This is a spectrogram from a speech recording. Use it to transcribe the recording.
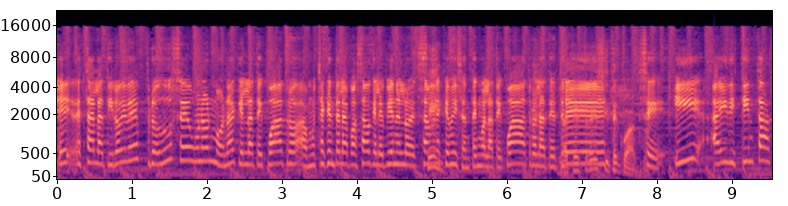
Eh, Esta, la tiroides produce una hormona que es la T4. A mucha gente le ha pasado que le piden en los exámenes Sí. que me dicen, tengo la T4, la T3. T3 y T4. Sí, y hay distintas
